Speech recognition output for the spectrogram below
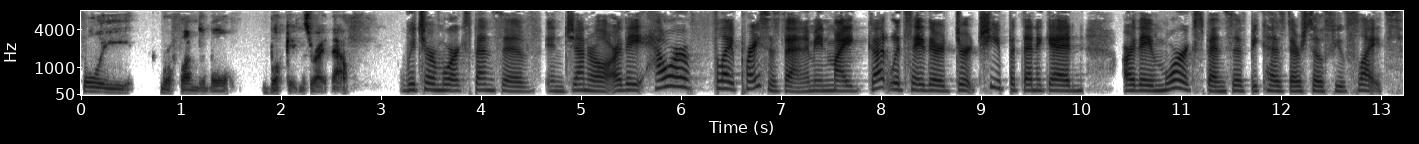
fully refundable bookings right now which are more expensive in general are they how are flight prices then? I mean my gut would say they're dirt cheap but then again are they more expensive because there's so few flights?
